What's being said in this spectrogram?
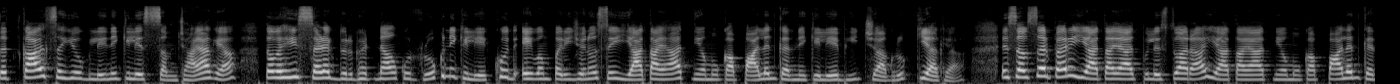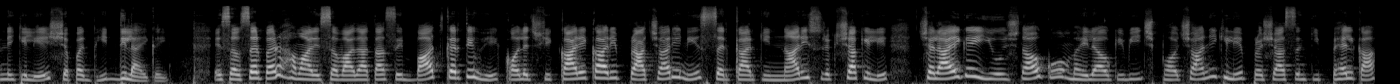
तत्काल सहयोग लेने के लिए समझाया गया तो वही सड़क दुर्घटनाओं को रोकने के लिए खुद एवं एवं परिजनों से यातायात नियमों का पालन करने के लिए भी जागरूक किया गया। इस अवसर पर यातायात पुलिस द्वारा यातायात नियमों का पालन करने के लिए शपथ भी दिलाई गई। इस अवसर पर हमारे संवाददाता से बात करते हुए कॉलेज के कार्यकारी प्राचार्य ने सरकार की नारी सुरक्षा के लिए चलाई गई योजनाओं को महिलाओं के बीच पहुँचाने के लिए प्रशासन की पहल का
